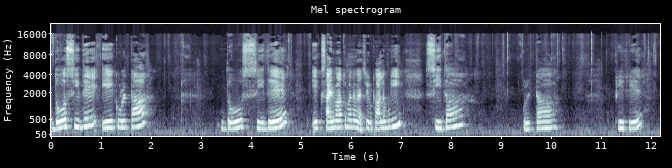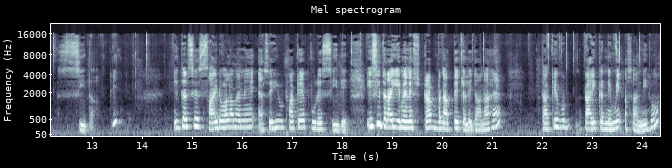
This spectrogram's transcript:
दो सीधे, एक उल्टा, दो सीधे। एक साइड वाला तो मैंने वैसे ही उठा लूँगी। सीधा, उल्टा, फिर ये सीधा। इधर से साइड वाला मैंने ऐसे ही उठा के पूरे सीधे। इसी तरह ये मैंने स्ट्रप बनाते चले जाना है, ताकि वो टाई करने में आसानी हो।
